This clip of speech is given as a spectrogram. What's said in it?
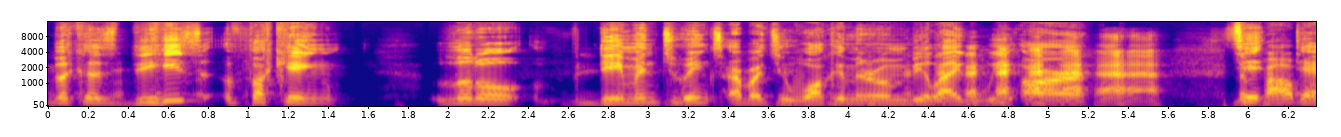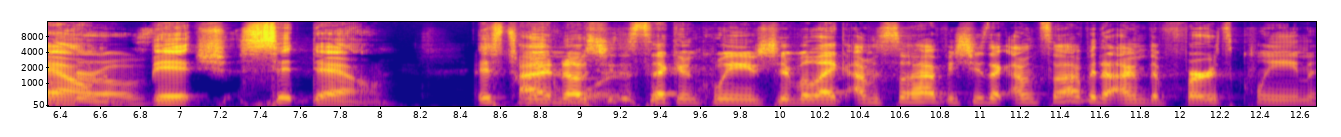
because these fucking little demon twinks are about to walk in the room and be like, "We are sit down, Girls. bitch, sit down." It's I know she's the second queen. She'd be like, I'm so happy. She's like, I'm so happy that I'm the first queen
